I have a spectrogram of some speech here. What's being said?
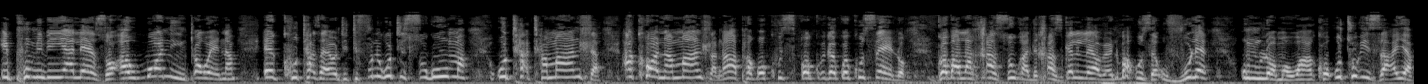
iphuma imiyalezo awuboni into wena ekhuthazayo ndithi funa ukuthi sukuma uthathe amandla akhona amandla ngapha kwekhuselo ngoba lakrazuka likrazukeleleyo wena uba uze uvule umlomo wakho uthi uisaya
